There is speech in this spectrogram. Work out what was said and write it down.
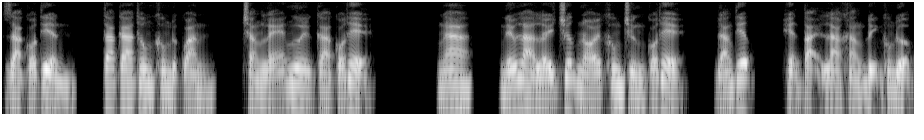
giả có tiền, ta ca thông không được quan, chẳng lẽ ngươi ca có thể? Nga, nếu là lấy trước nói không chừng có thể, đáng tiếc, hiện tại là khẳng định không được.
